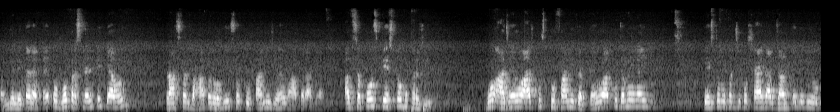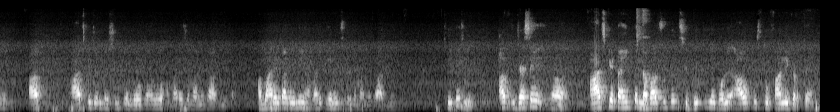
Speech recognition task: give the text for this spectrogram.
पंगे लेता रहता है तो वो पर्सनैलिटी क्या हुई? ट्रांसफ़र वहाँ पर हो गई सो तूफानी जो है वहाँ पर आ गया। अब सपोज़ केस्टो मुखर्जी, वो आ जाए, वो आज कुछ तूफानी करते हैं, वो आपको जमेगा ही नहीं। केस्टो मुखर्जी को शायद आप जानते भी नहीं होंगे। आप आज के जनरेशन के लोग हैं, वो हमारे ज़माने का आदमी था हमारे का भी नहीं, हमारे पेरेंट्स के ज़माने का आदमी था ठीक है जी? अब जैसे आज के टाइम पे नवाजुद्दीन सिद्दीकी ये बोले, आओ कुछ तूफानी करते हैं।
